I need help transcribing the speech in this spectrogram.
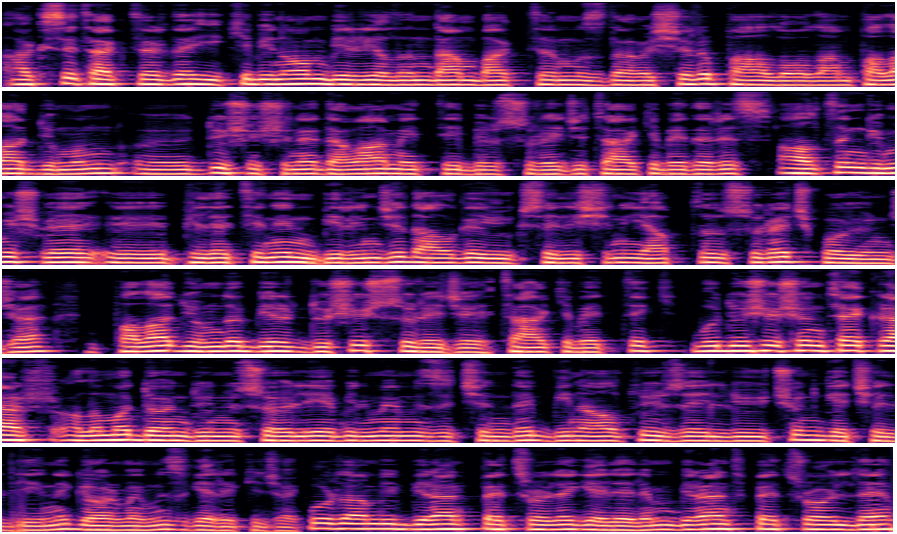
Aksi takdirde 2011 yılından baktığımızda aşırı pahalı olan paladyumun e, düşüşüne devam ettiği bir süreci takip ederiz. Altın, gümüş ve e, platinin birinci dalga yükselişini yaptığı süreç boyunca paladyumda bir düşüş süreci takip ettik. Bu düşüşün tekrar alıma döndüğünü söyleyebilmemiz için de 1653'ün geçildiğini görmemiz gerekecek. Buradan bir Brent petrole gelelim. Brent petrolde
